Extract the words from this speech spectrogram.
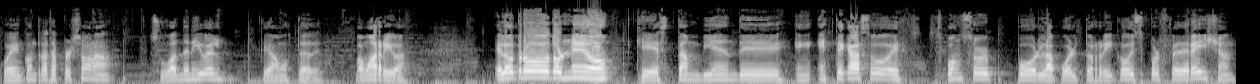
jueguen contra estas personas, suban de nivel, que vamos ustedes. Vamos arriba. El otro torneo, que es también de, en este caso es sponsor por la Puerto Rico Sport Federation,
